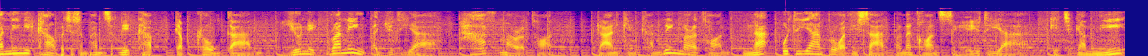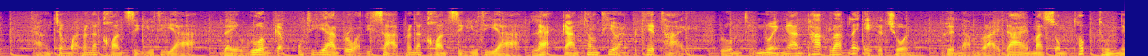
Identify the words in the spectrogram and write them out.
วันนี้มีข่าวประชาสัมพันธ์สักนิดครับ กับโครงการ Unique Running อยุธยา Half Marathon การแข่งขันวิ่งมาราธอนณอุทยานประวัติศาสตร์พระนครศรีอยุธยา กิจกรรมนี้ทางจังหวัดพระนครศรีอยุธยา ได้ร่วมกับอุทยานประวัติศาสตร์พระนครศรีอยุธยา และการท่องเที่ยวแห่งประเทศไทย รวมถึงหน่วยงานภาครัฐและเอกชน เพื่อนำรายได้มาสมทบทุนใน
